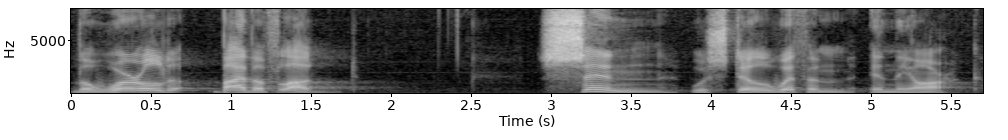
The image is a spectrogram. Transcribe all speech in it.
the world by the flood, sin was still with him in the ark.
